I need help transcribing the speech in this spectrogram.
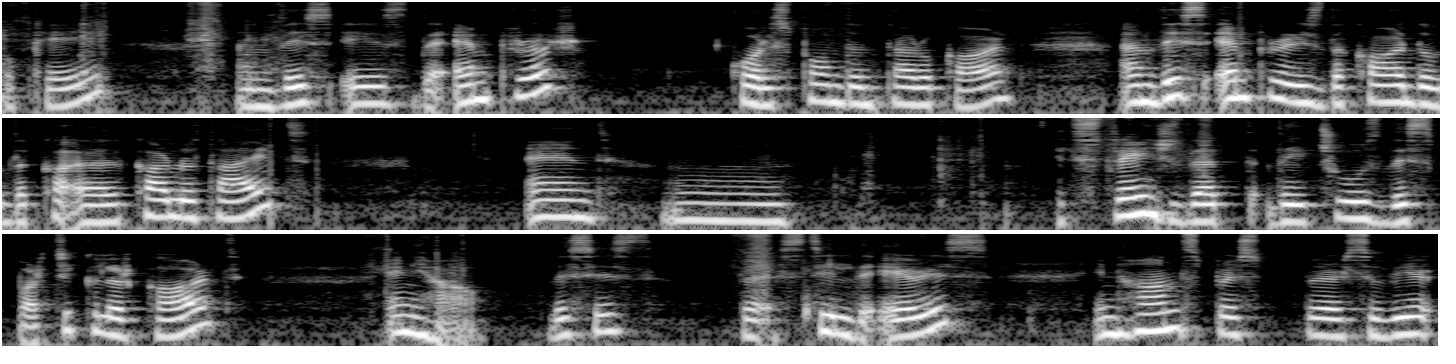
Okay and this is the emperor correspondent tarot card. And this emperor is the card of the uh, Carlotite and um, it's strange that they chose this particular card. Anyhow this is the, still the Aries. Enhance pers persevere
